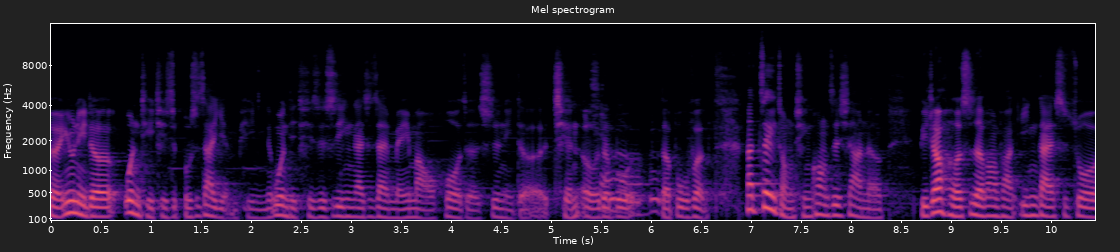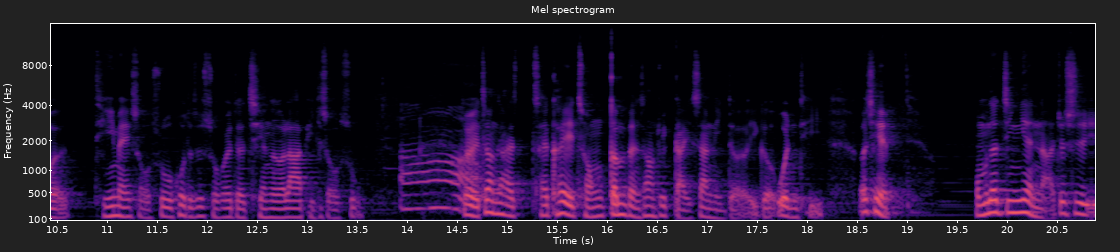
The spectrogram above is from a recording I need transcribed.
懂，对，因为你的问题其实不是在眼皮，你的问题其实是应该是在眉毛或者是你的前额的部的部分。那这种情况之下呢，比较合适的方法应该是做提眉手术，或者是所谓的前额拉皮手术。哦，对，这样才才可以从根本上去改善你的一个问题。而且我们的经验呐，就是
